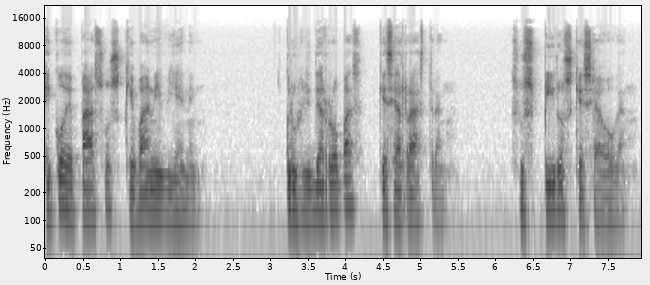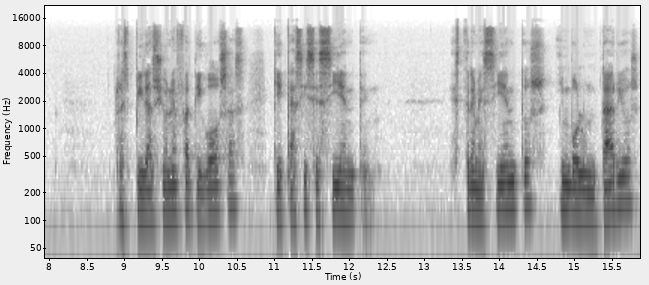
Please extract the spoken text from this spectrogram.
eco de pasos que van y vienen, crujir de ropas que se arrastran, suspiros que se ahogan, respiraciones fatigosas que casi se sienten, estremecientos involuntarios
